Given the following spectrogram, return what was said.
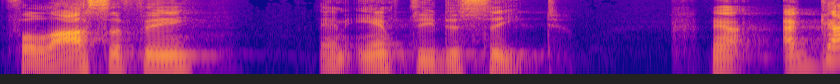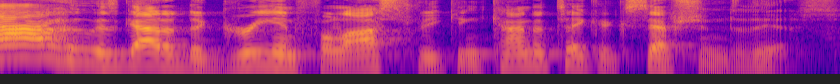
philosophy and empty deceit. Now, a guy who has got a degree in philosophy can kind of take exception to this.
